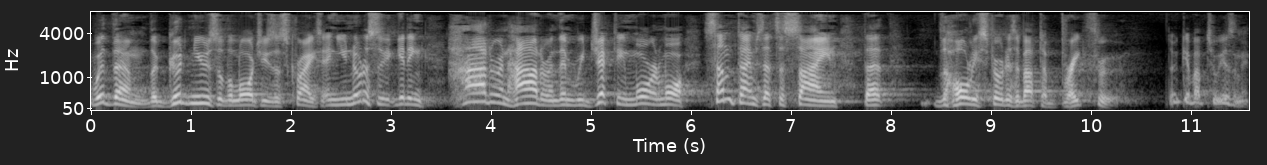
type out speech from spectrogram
with them the good news of the Lord Jesus Christ, and you notice it getting harder and harder and then rejecting more and more, sometimes that's a sign that the Holy Spirit is about to break through. Don't give up too easily.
